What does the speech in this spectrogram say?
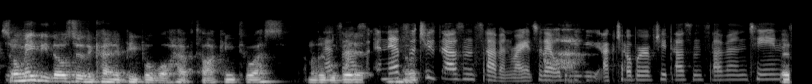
So maybe those are the kind of people we'll have talking to us a little that's bit. Awesome. And that's the 2007, right? So that will be October of 2017. Right?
